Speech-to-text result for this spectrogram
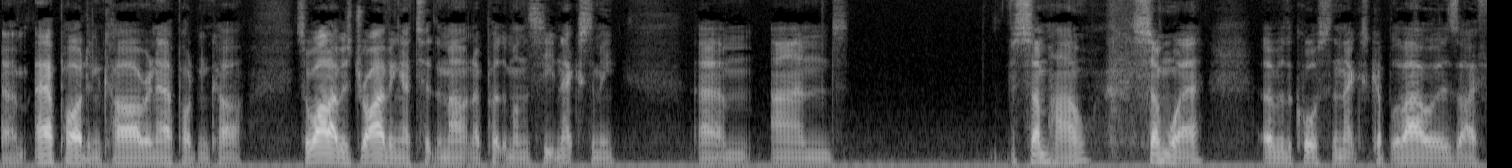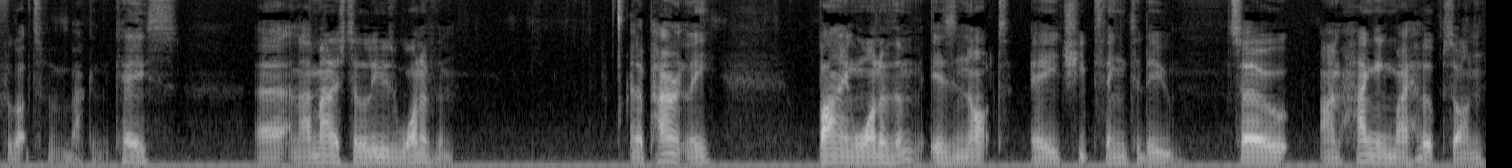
um, AirPod and car and AirPod and car. So while I was driving, I took them out and I put them on the seat next to me, um, and somehow, somewhere, over the course of the next couple of hours, I forgot to put them back in the case, uh, and I managed to lose one of them. And apparently, buying one of them is not a cheap thing to do. So I'm hanging my hopes on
